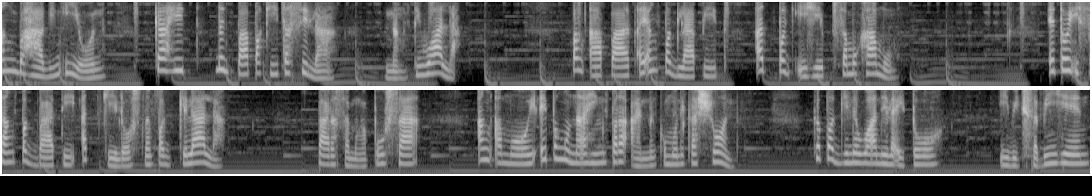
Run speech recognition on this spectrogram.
ang bahaging iyon kahit nagpapakita sila ng tiwala. Pang-apat ay ang paglapit at pag-ihip sa mukha mo. Ito'y isang pagbati at kilos ng pagkilala. Para sa mga pusa, ang amoy ay pangunahing paraan ng komunikasyon. Kapag ginawa nila ito, ibig sabihin,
